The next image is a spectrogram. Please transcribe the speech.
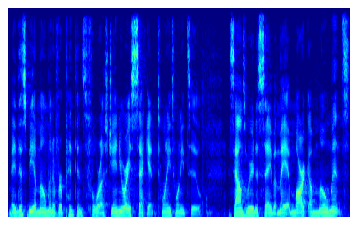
May this be a moment of repentance for us, January 2nd, 2022. It sounds weird to say, but may it mark a moment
